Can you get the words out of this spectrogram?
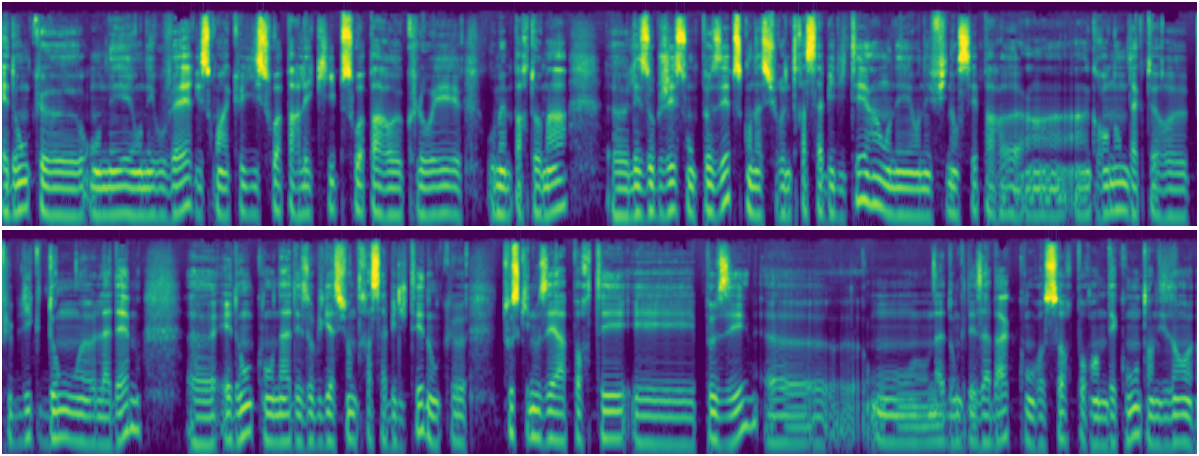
Et donc, on, est, on est ouvert. Ils seront accueillis soit par l'équipe, soit par euh, Chloé ou même par Thomas. Euh, les objets sont pesés parce qu'on assure une traçabilité. Hein. On, est, on est financé par euh, un, grand nombre d'acteurs publics, dont l'ADEME. et donc, on a des obligations de traçabilité. Donc, tout ce qui nous est apporté est pesé. On, a donc des abacs qu'on ressort pour rendre des comptes en disant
